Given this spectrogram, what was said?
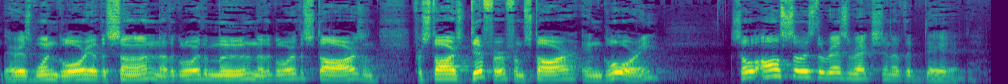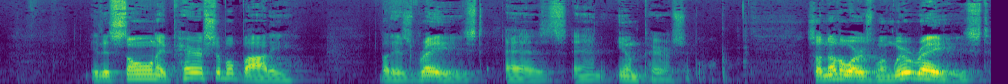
There is one glory of the sun, another glory of the moon, another glory of the stars, and for stars differ from star in glory, so also is the resurrection of the dead. It is sown a perishable body, but is raised as an imperishable. So, in other words, when we're raised,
